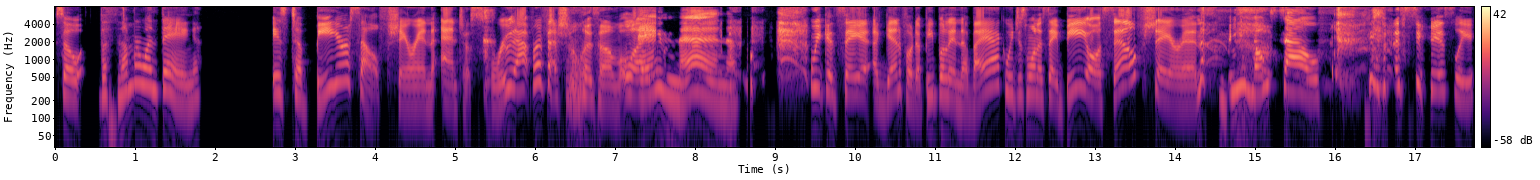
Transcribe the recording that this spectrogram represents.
So, the number one thing is to be yourself, Sharon, and to screw that professionalism. Like, Amen. we could say it again for the people in the back. We just want to say, be yourself, Sharon. Be yourself. seriously,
